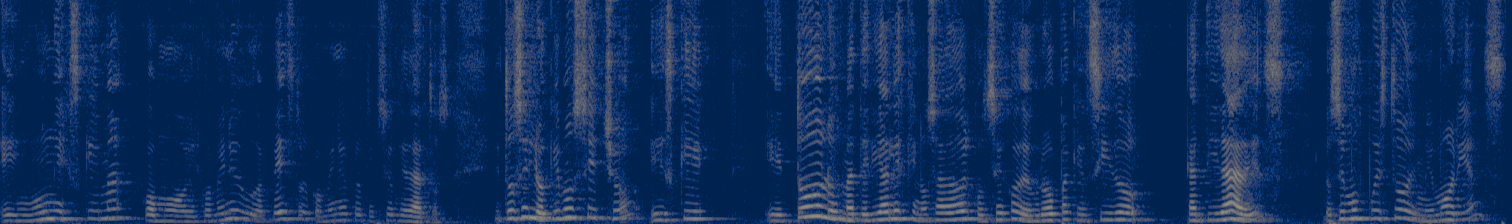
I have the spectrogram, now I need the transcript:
en un esquema como el convenio de Budapest o el convenio de protección de datos. Entonces lo que hemos hecho es que todos los materiales que nos ha dado el Consejo de Europa, que han sido cantidades, los hemos puesto en memorias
